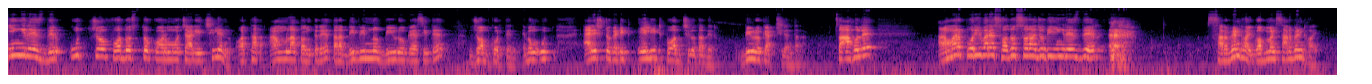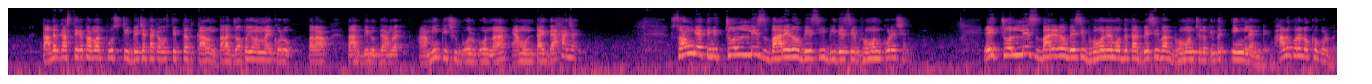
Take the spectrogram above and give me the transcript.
ইংরেজদের উচ্চ পদস্থ কর্মচারী ছিলেন, অর্থাৎ আমলাতন্ত্রে তারা বিভিন্ন বিউরোক্রেসিতে জব করতেন এবং অ্যারিস্টোক্রেটিক এলিট পদ ছিল তাদের, বিউরোক্র্যাট ছিলেন তারা। তাহলে আমার পরিবারের সদস্যরা যদি ইংরেজদের সার্ভেন্ট হয়, গভর্নমেন্ট সার্ভেন্ট হয়, তাদের কাছ থেকে তো আমার পুষ্টি বেঁচে থাকা অস্তিত্বের কারণ, তারা যতই অন্যায় করুক, তারা, তার বিরুদ্ধে আমরা, আমি কিছু বলব না, এমনটাই দেখা যায়। সঙ্গে তিনি চল্লিশ বারেরও বেশি বিদেশে ভ্রমণ করেছেন। এই চল্লিশ বারেরও বেশি ভ্রমণের মধ্যে তার বেশিরভাগ ভ্রমণ ছিল কিন্তু ইংল্যান্ডে। ভালো করে লক্ষ্য করবেন।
